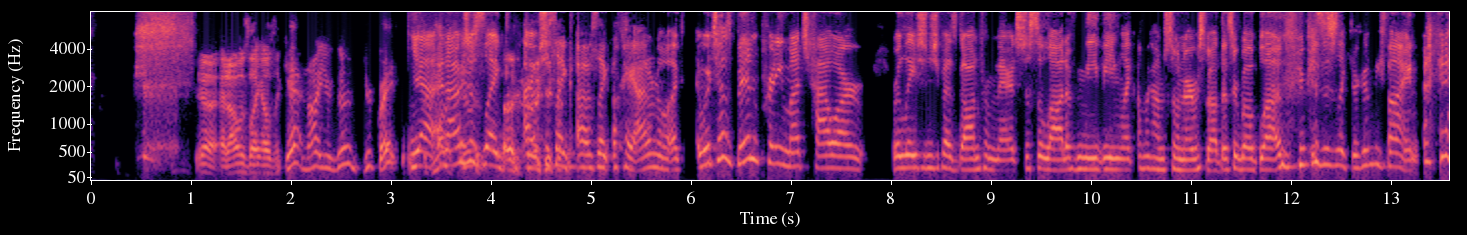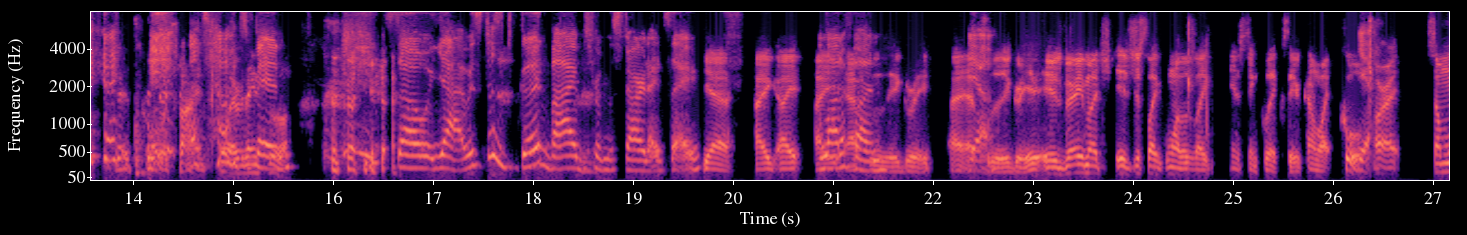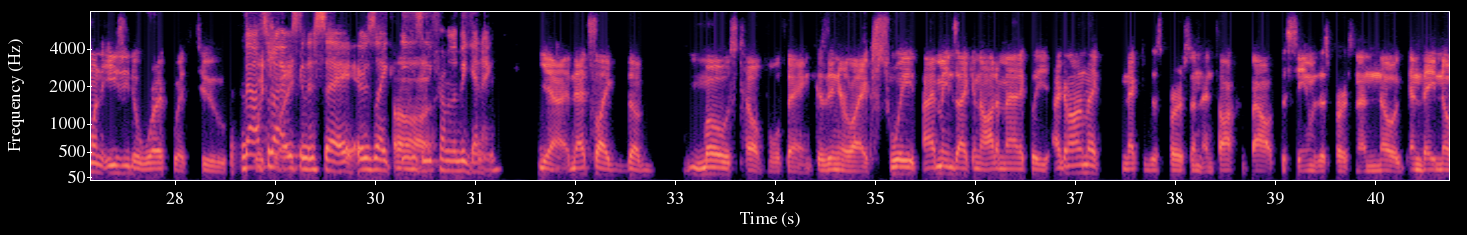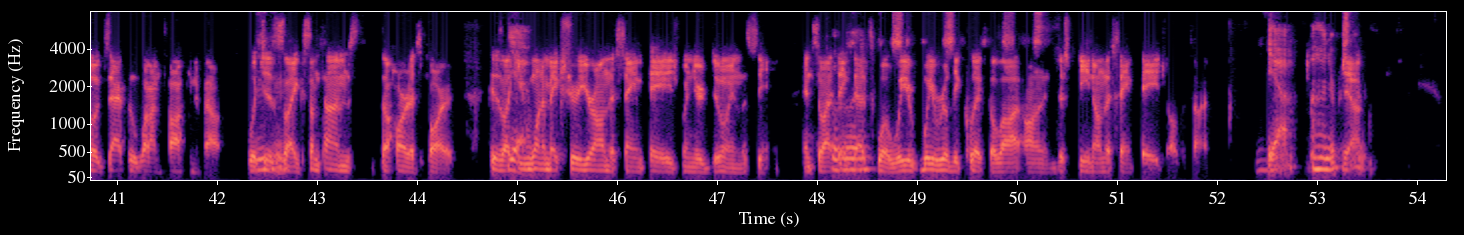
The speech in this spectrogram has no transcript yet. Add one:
Yeah, and I was like, I was like, yeah, no, you're good, you're great. Yeah, Come and on, I was just it. like, I was just like, I was like, okay, I don't know, like, which has been pretty much how our relationship has gone from there. It's just a lot of me being like, oh my god, I'm so nervous about this or blah blah, because it's like you're gonna be fine. it's cool, it's fine, That's cool, how it's everything's been. so yeah, it was just good vibes from the start. I'd say. Yeah, I I, I lot of fun. absolutely agree. I Yeah. absolutely agree. It, it was very much. It's just like one of those like instant clicks that you're kind of like, cool. Yeah. All right, someone easy to work with too. That's which, what I was gonna say. It was like uh, easy from the beginning. Yeah, and that's like the most helpful thing because then you're like, sweet. That means I can automatically, I can automatically connect to this person and talk about the scene with this person and know, and they know exactly what I'm talking about, which is Mhm. like sometimes the hardest part because like Yeah. you want to make sure you're on the same page when you're doing the scene. And so I think that's what we we really clicked a lot on, just being on the same page all the time. Yeah, hundred percent.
